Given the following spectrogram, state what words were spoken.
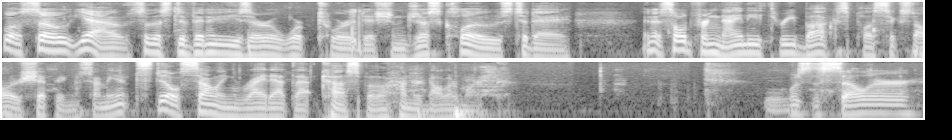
Well, so yeah, so this Divinity Zero Warp Tour edition just closed today, and it sold for ninety three bucks plus six dollars shipping. So I mean, it's still selling right at that cusp of a hundred dollar mark. Was the seller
